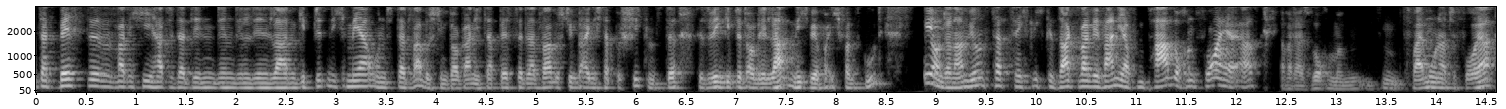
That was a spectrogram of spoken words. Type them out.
Das Beste, was ich je hatte, das, den, den, den, den Laden gibt es nicht mehr. Und das war bestimmt auch gar nicht das Beste. Das war bestimmt eigentlich das Beschissenste. Deswegen gibt es auch den Laden nicht mehr, aber ich fand's gut. Ja, und dann haben wir uns tatsächlich gesagt, weil wir waren ja ein paar Wochen vorher erst, aber das Wochen, zwei Monate vorher,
